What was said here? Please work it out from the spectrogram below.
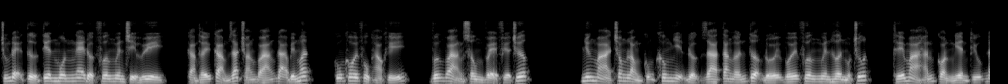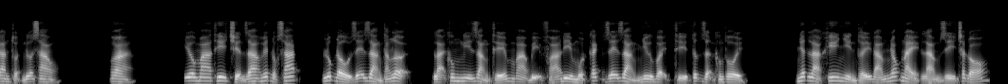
Chúng đệ tử tiên môn nghe được phương nguyên chỉ huy, cảm thấy cảm giác choáng váng đã biến mất, cũng khôi phục hào khí, vững vàng xông về phía trước. Nhưng mà trong lòng cũng không nhịn được gia tăng ấn tượng đối với phương nguyên hơn một chút, thế mà hắn còn nghiên cứu đan thuật nữa sao? Hoa. Yêu ma thi triển ra huyết độc sát, lúc đầu dễ dàng thắng lợi, lại không nghĩ rằng thế mà bị phá đi một cách dễ dàng như vậy thì tức giận không thôi. Nhất là khi nhìn thấy đám nhóc này làm gì chắc đó,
